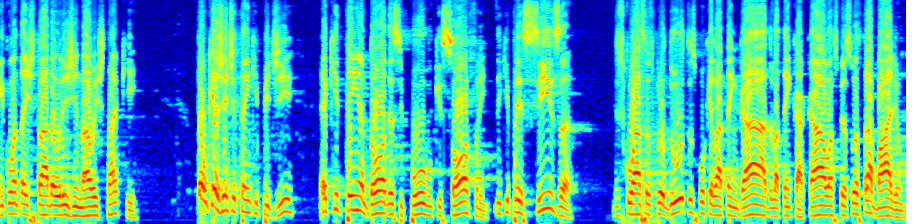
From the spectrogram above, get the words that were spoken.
enquanto a estrada original está aqui. Então o que a gente tem que pedir é que tenha dó desse povo que sofre e que precisa de escoar seus produtos, porque lá tem gado, lá tem cacau, as pessoas trabalham.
